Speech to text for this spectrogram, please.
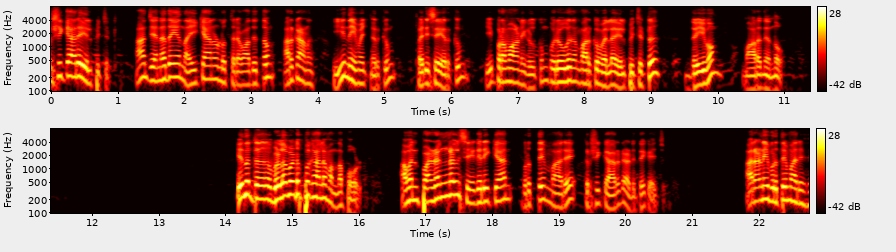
കൃഷിക്കാരെ ഏൽപ്പിച്ചിട്ട്. ആ ജനതയെ നയിക്കാനുള്ള ഉത്തരവാദിത്വം ആർക്കാണ്? ഈ നിയമജ്ഞർക്കും പരിസയർക്കും ഈ പ്രമാണികൾക്കും പുരോഹിതന്മാർക്കും എല്ലാം ഏൽപ്പിച്ചിട്ട് ദൈവം മാറി നിന്നു. എന്നിട്ട് വിളവെടുപ്പ് കാലം വന്നപ്പോൾ അവൻ പഴങ്ങൾ ശേഖരിക്കാൻ വൃത്യന്മാരെ കൃഷിക്കാരുടെ അടുത്തേക്ക് അയച്ചു. ആരാണ് ഈ വൃത്യന്മാര്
